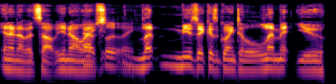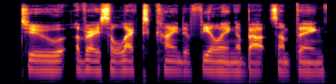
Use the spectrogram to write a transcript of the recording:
in and of itself. You know, like Absolutely. li- music is going to limit you to a very select kind of feeling about something.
